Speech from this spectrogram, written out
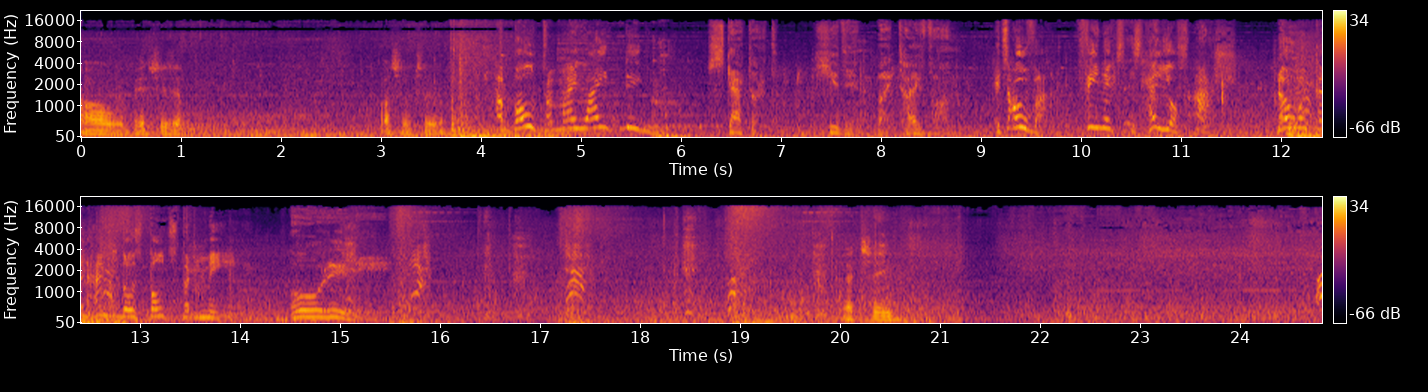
Oh, this is a puzzle too. A bolt of my lightning! Scattered, hidden by Typhon. It's over! Fenyx is Helios Ash! No one can handle those bolts but me! Oh, really? Let's see. A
